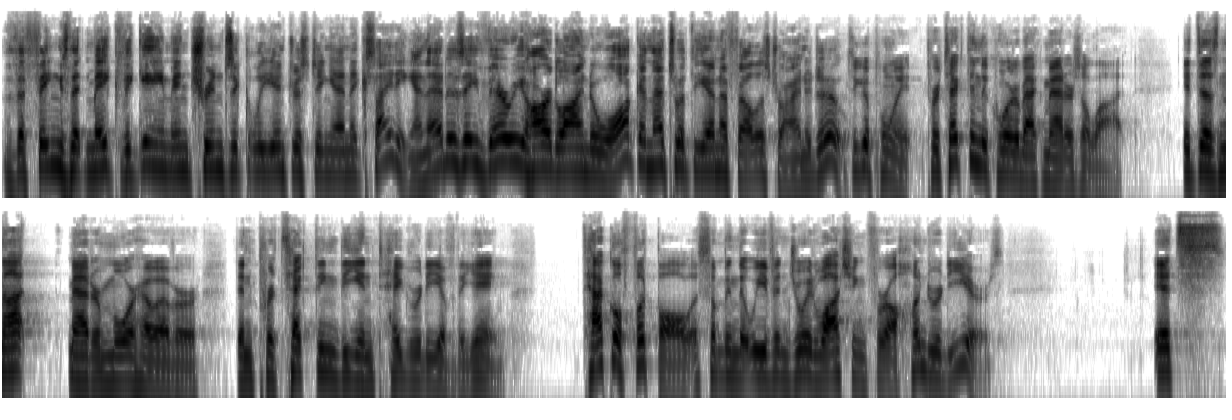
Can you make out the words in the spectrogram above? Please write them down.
the things that make the game intrinsically interesting and exciting. And that is a very hard line to walk, and that's what the NFL is trying to do. It's a good point. Protecting the quarterback matters a lot. It does not matter more, however, than protecting the integrity of the game Tackle football is something that we've enjoyed watching for a hundred years. Its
